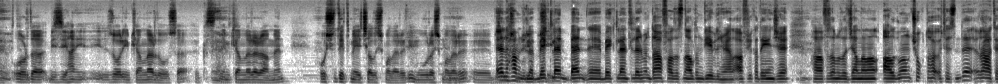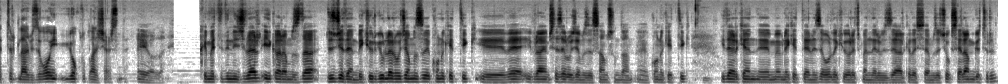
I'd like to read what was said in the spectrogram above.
Evet. Orada bizi hani e, zor imkanlar da olsa kısıtlı evet. imkanlara rağmen hoşnut etmeye çalışmaları değil mi uğraşmaları e, Elhamdülillah beklen şey. ben e, beklentilerimin daha fazlasını aldım diyebilirim. Yani Afrika deyince evet. hafızamızda canlanan algının çok daha ötesinde rahat ettirdiler bizi o yokluklar içerisinde. Eyvallah. Kıymetli dinleyiciler ilk aramızda Düzce'den Bekir Gürler hocamızı konuk ettik e, ve İbrahim Sezer hocamızı Samsun'dan e, konuk ettik. Giderken e, memleketlerinize, oradaki öğretmenlerimize, arkadaşlarımıza çok selam götürün.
